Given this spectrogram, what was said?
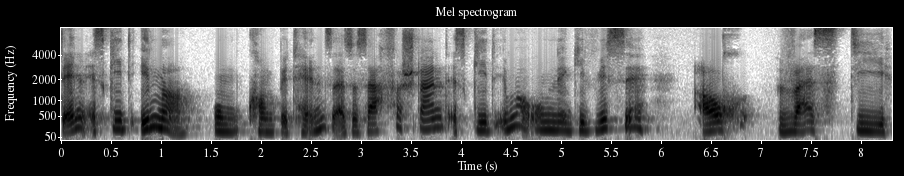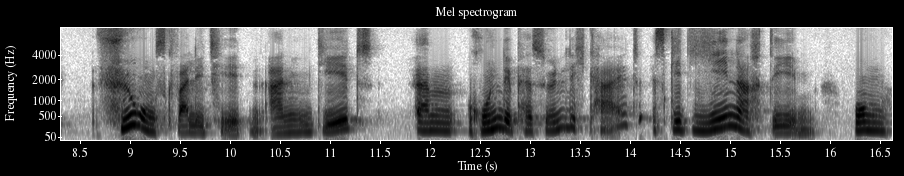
Denn es geht immer um Kompetenz, also Sachverstand. Es geht immer um eine gewisse, auch was die Führungsqualitäten angeht, ähm, runde Persönlichkeit. Es geht je nachdem um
